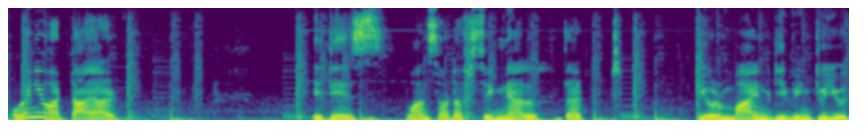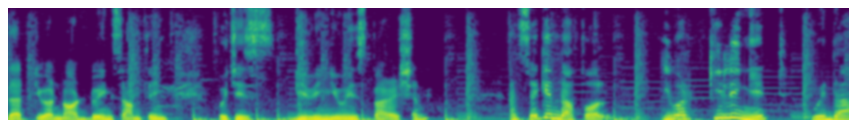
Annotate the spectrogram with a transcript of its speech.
when you are tired, it is one sort of signal that your mind giving to you that you are not doing something which is giving you inspiration. And second of all you are killing it with a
